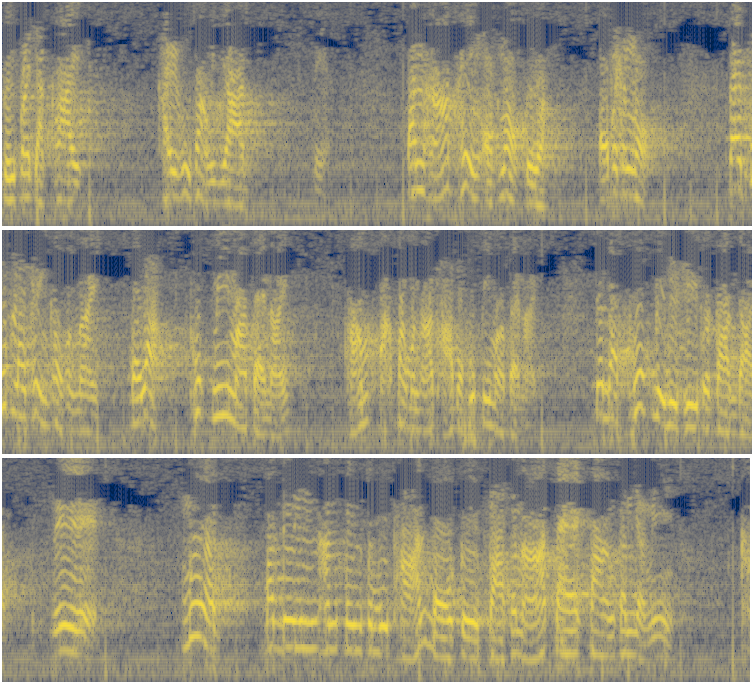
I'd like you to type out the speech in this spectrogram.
สืบมาจากใคร ใครผู้สร้างวิญญาณ เนี่ย ปัญหาเพ่งออกนอกตัว ออกไปข้างนอก แต่พุทธเราเพ่งเข้าข้างในบอกว่าทุกนี้มาแต่ไหน ถามตั้งปัญหาถามว่าทุกนี้มาแต่ไหน จะดับทุกข์ด้วยวิธีประการใดนี่เมื่อประเด็นอันเป็นสมุฐานบ่อเกิดศาสนาแตกต่างกันอย่างนี้ค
